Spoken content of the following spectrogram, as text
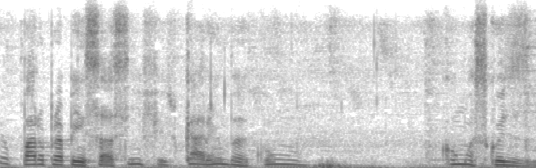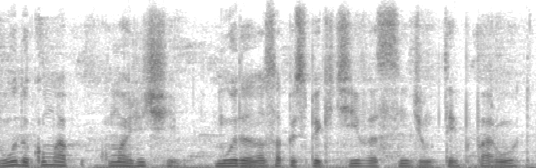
eu paro para pensar assim, caramba, como como as coisas mudam, como a, como a gente muda a nossa perspectiva assim de um tempo para o outro,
